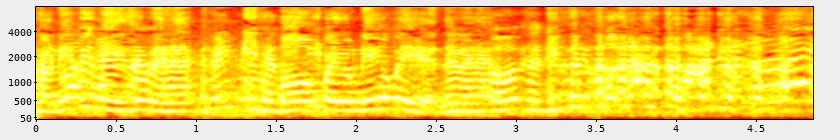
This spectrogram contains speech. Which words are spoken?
แถวนี้ไม่มีใช่ไหมฮะไม่มีแถวมนี้องไปตรงนี้ก็ไม่เห็นใช่ไหมฮะ เออแถวนี้มีคนรักรัฐบาลทั้งนั้นเลย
